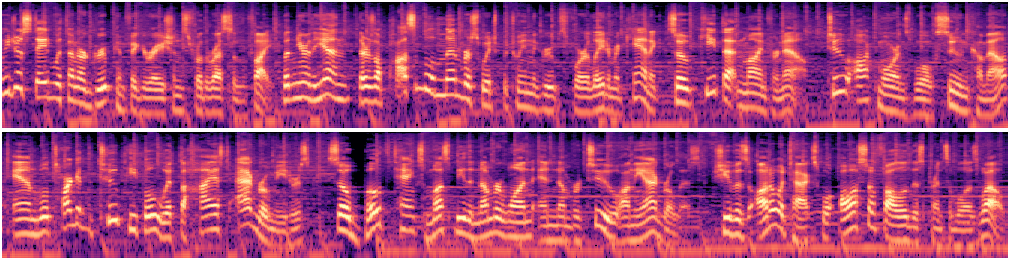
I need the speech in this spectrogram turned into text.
we just stayed within our group configurations for the rest of the fight. But near the end, there's a possible member switch between the groups for a later mechanic, so keep that in mind for now. Two Akh Morns will soon come out, and will target the two people with the highest aggro meters, so both tanks must be the number 1 and number 2 on the aggro list. Shiva's auto attacks will also follow this principle as well.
